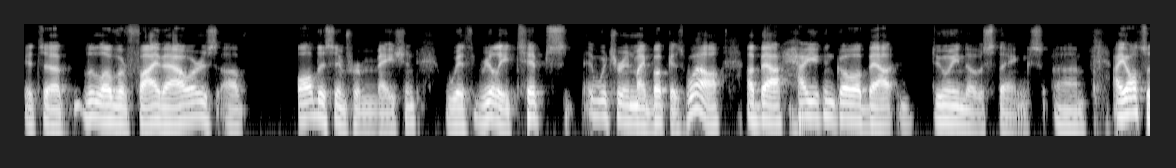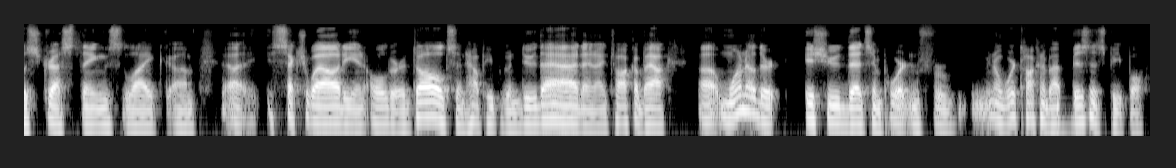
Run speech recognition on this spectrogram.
It's a little over five hours of all this information with really tips which are in my book as well about how you can go about doing those things. Um, I also stress things like um, uh, sexuality in older adults and how people can do that. And I talk about uh, one other issue that's important for, you know, we're talking about business people,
